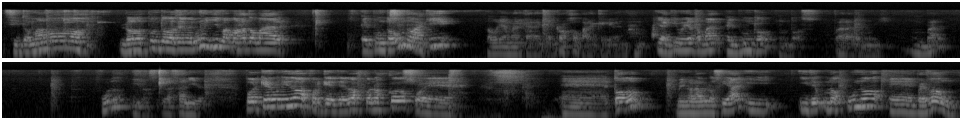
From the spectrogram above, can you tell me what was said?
Si tomamos los dos puntos de Bernoulli, vamos a tomar el punto 1 aquí, lo voy a marcar aquí en rojo para que quede más. Y aquí voy a tomar el punto 2 para Bernoulli, ¿vale? 1 y 2, la salida. ¿Por qué 1 y 2? Porque de 2 conozco, pues eh, todo, menos la velocidad, y, y de no, uno, eh, perdón,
